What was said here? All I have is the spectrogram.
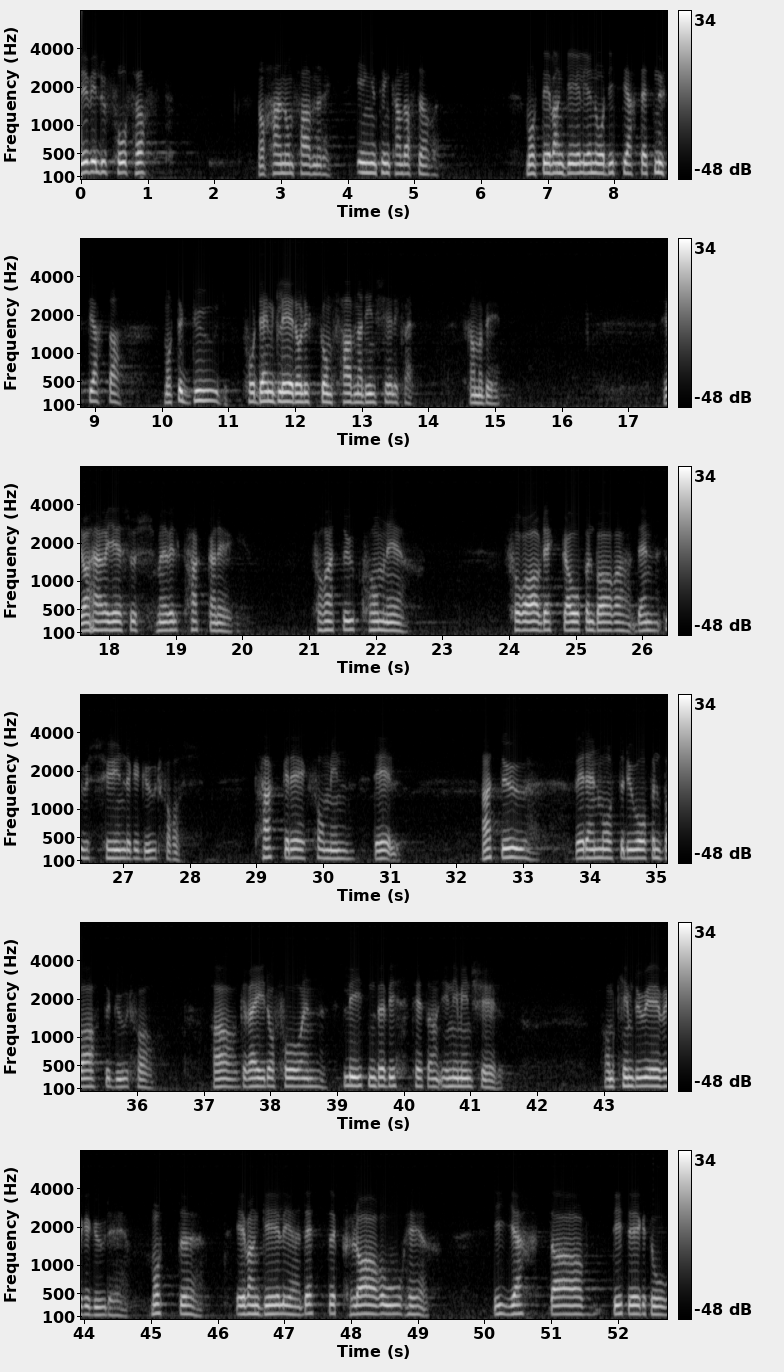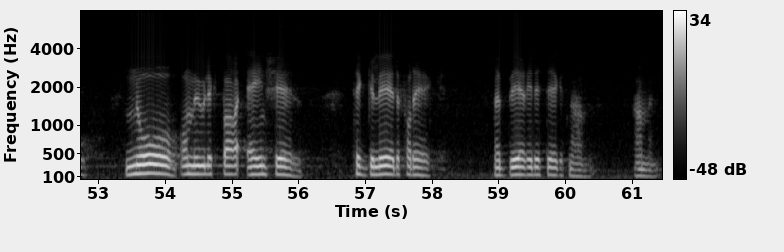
det vil du få først når Han omfavner deg. Ingenting kan være større. Måtte evangeliet nå ditt hjerte, et nytt hjerte. Måtte Gud få den glede og lykke omfavne din sjel i kveld. Skal vi be. Ja, Herre Jesus, vi vil takke deg for at du kom ned for å avdekke og åpenbare den usynlige Gud for oss. Takke deg for min del, at du ved den måte du åpenbarte Gud for, har greid å få en liten bevissthet inn i min sjel om hvem du evige Gud er. Måtte evangeliet, dette klare ord her, i hjertet av ditt eget ord, nå om mulig bare én sjel, til glede for deg. Vi ber i ditt eget navn. Amen.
